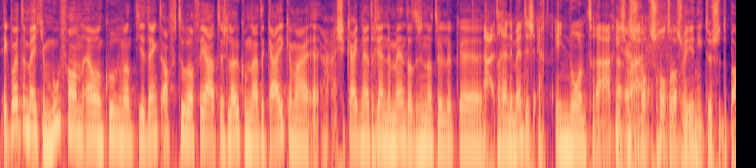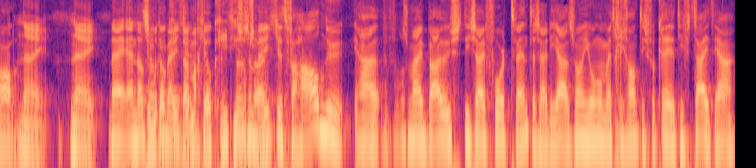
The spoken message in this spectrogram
ik word een beetje moe van El en Koeri, want je denkt af en toe wel van ja, het is leuk om naar te kijken, maar eh, als je kijkt naar het rendement, dat is natuurlijk. eh, Ja, het rendement is echt enorm tragisch. Het maar schot, schot was weer niet tussen te palen. nee, nee. nee, en dat is ook moet een ook, beetje. daar mag je ook kritisch dat op is een zijn. beetje het verhaal nu. Ja, volgens mij Buis, die zei voor Twente, zei die, ja, het is wel een jongen met gigantisch veel creativiteit. Ja,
